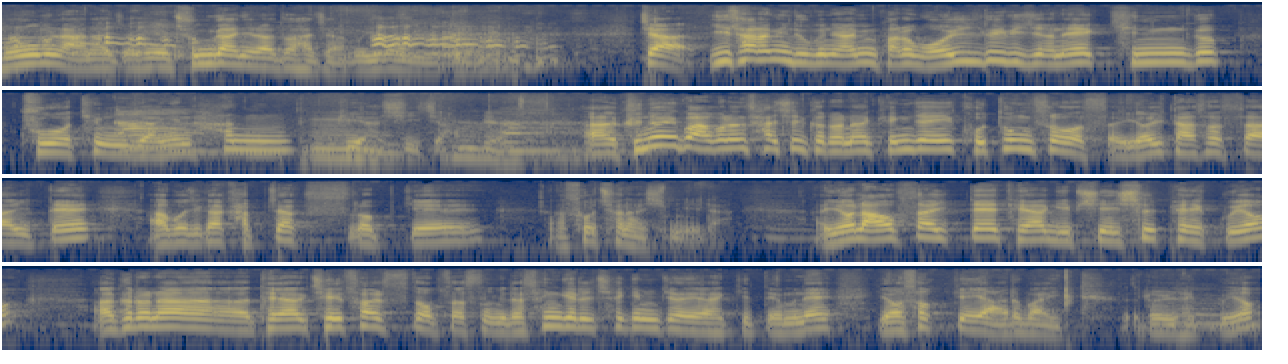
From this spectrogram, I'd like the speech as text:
모험을 안 하죠. 그냥 중간이라도 하자. 뭐 이런. 예. 자, 이 사람이 누구냐면 바로 월드비전의 긴급 구호 팀장인 한비아 씨죠. 아, 그녀의 과거는 사실 그러나 굉장히 고통스러웠어요. 15살 때 아버지가 갑작스럽게 소천하십니다. 19살 때 대학 입시에 실패했고요. 아, 그러나 대학 재수할 수도 없었습니다. 생계를 책임져야 했기 때문에 여섯 개의 아르바이트를 했고요.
